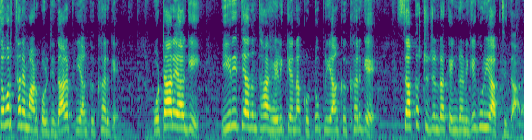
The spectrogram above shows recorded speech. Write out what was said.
ಸಮರ್ಥನೆ ಮಾಡ್ಕೊಳ್ತಿದ್ದಾರೆ ಪ್ರಿಯಾಂಕ್ ಖರ್ಗೆ. ಒಟ್ಟಾರೆಯಾಗಿ ಈ ರೀತಿಯಾದಂತಹ ಹೇಳಿಕೆಯನ್ನ ಕೊಟ್ಟು ಪ್ರಿಯಾಂಕ್ ಖರ್ಗೆ ಸಾಕಷ್ಟು ಜನರ ಕೆಂಗಣಿಗೆ ಗುರಿಯಾಗ್ತಿದ್ದಾರೆ.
